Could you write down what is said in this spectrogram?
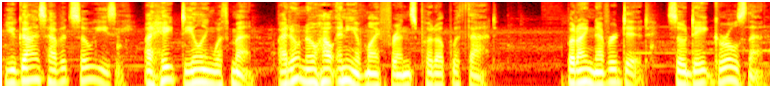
You guys have it so easy. I hate dealing with men. I don't know how any of my friends put up with that. But I never did, so date girls then.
